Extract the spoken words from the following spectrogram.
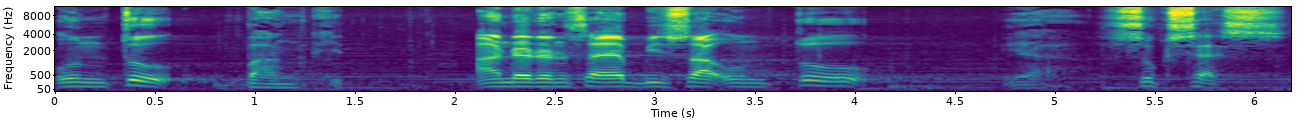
untuk bangkit anda dan saya bisa untuk ya sukses.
